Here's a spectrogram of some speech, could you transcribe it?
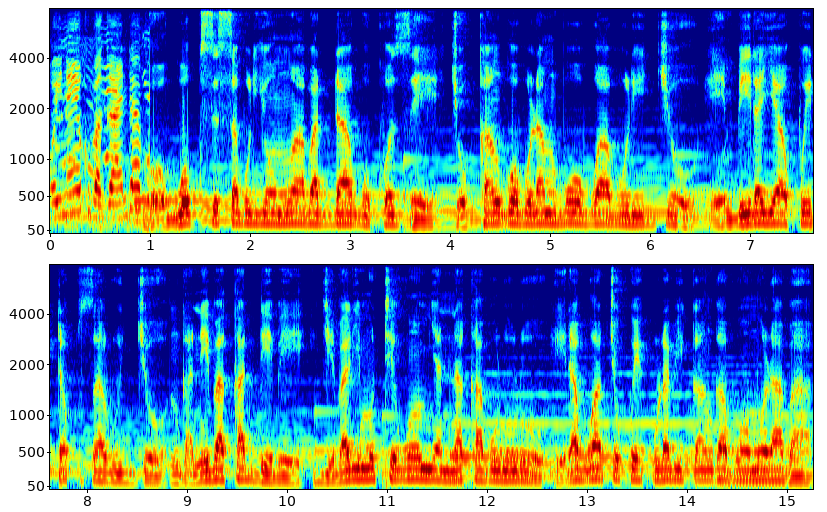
olinayo ku baganda bo. Ogw'okusesa buli omu abadde agukoze kyokka ng'obulamu bwe obwa bulijjo embeera yakwetakuza lujjo nga ne bakadde be gye balimu tewoomya nakabululu era bw'atyo kwe kulabika nga bw'omulaba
